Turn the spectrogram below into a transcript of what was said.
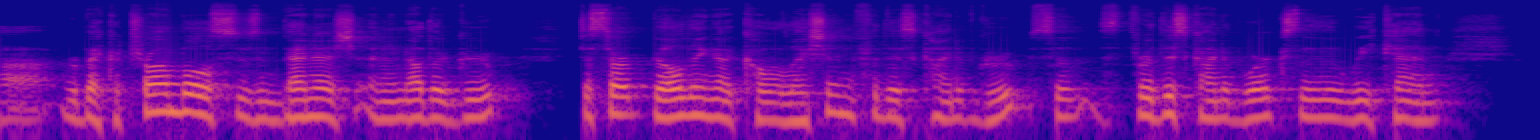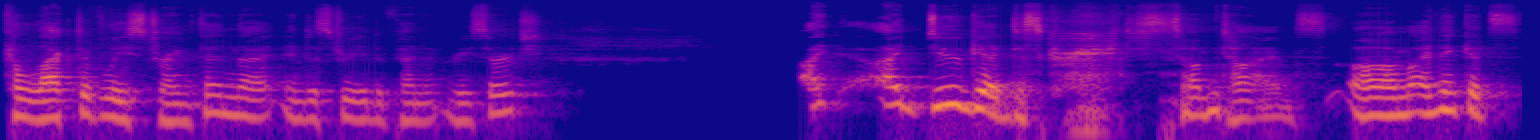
uh, Rebekah Tromble, Susan Benesch, and another group to start building a coalition for this kind of group, so for this kind of work so that we can collectively strengthen that industry independent research. I, I do get discouraged sometimes. Um, I think it's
